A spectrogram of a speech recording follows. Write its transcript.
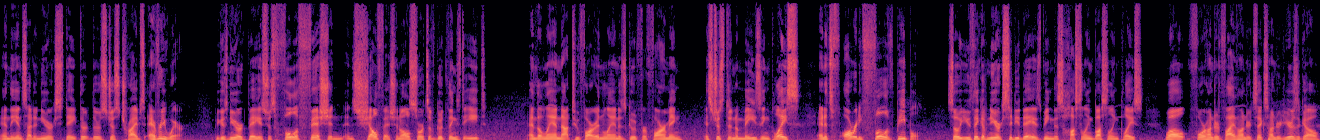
and the inside of New York State. There, there's just tribes everywhere because New York Bay is just full of fish and, and shellfish and all sorts of good things to eat. And the land not too far inland is good for farming. It's just an amazing place, and it's already full of people. So you think of New York City today as being this hustling, bustling place. Well, 400, 500, 600 years ago,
